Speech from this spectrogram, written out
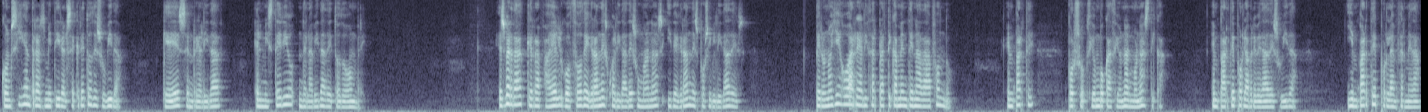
consiguen transmitir el secreto de su vida, que es en realidad el misterio de la vida de todo hombre. Es verdad que Rafael gozó de grandes cualidades humanas y de grandes posibilidades, pero no llegó a realizar prácticamente nada a fondo, en parte por su opción vocacional monástica, en parte por la brevedad de su vida y en parte por la enfermedad.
